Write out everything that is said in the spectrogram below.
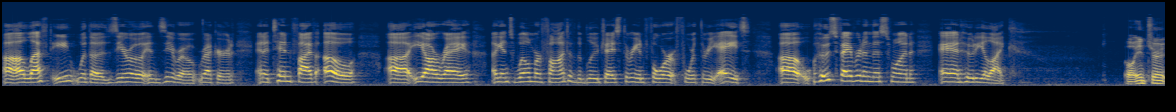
uh, a lefty with a 0 and 0 record and a 10 5 0 uh, ERA against Wilmer Font of the Blue Jays, 3 and 4, 4.38. Uh, who's favored in this one, and who do you like? Well, inter-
